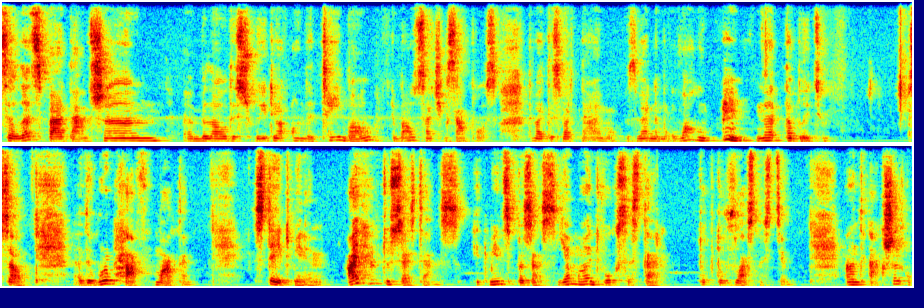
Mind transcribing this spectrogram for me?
So let's pay attention below this video on the table about such examples. Давайте звернемо, звернемо увагу на таблицю. So, the verb have – мати. State meaning. I have two sisters. It means possess. Я маю двох сестер. Тобто в власності. And action or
